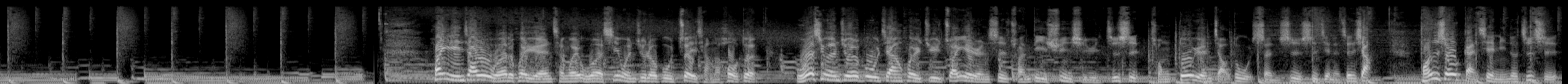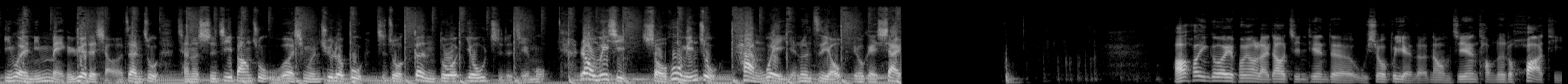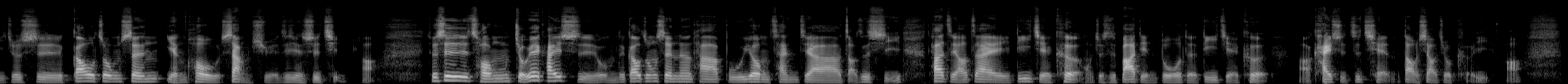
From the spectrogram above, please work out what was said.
欢迎您加入五二的会员，成为五二新闻俱乐部最强的后盾。五二新闻俱乐部将汇聚专业人士传递讯息与知识，从多元角度审视事件的真相。黄日修，感谢您的支持，因为您每个月的小额赞助，才能实际帮助五二新闻俱乐部制作更多优质的节目。让我们一起守护民主，捍卫言论自由，留给下一。好，欢迎各位朋友来到今天的午休不演了。那我们今天讨论的话题就是高中生延后上学这件事情啊。就是从九月开始，我们的高中生呢，他不用参加早自习，他只要在第一节课，就是八点多的第一节课啊开始之前到校就可以啊。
